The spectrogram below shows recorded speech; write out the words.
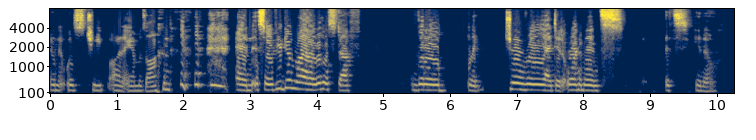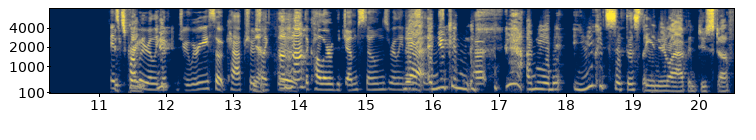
and it was cheap on Amazon. and so if you're doing a lot of little stuff, little like jewelry, I did ornaments, it's you know, It's it's probably great. really good for jewelry, so it captures Yeah. like the Uh-huh. the color of the gemstones really nice. Yeah, and you can. I mean, you could sit this thing in your lap and do stuff,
